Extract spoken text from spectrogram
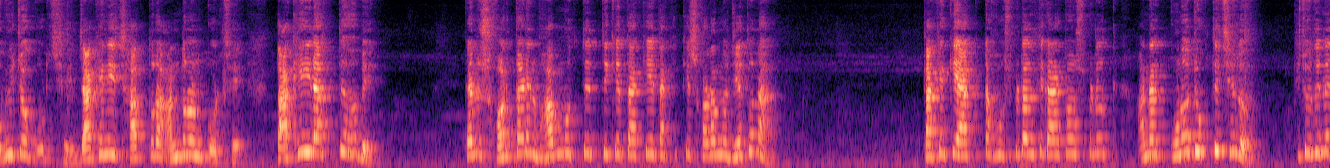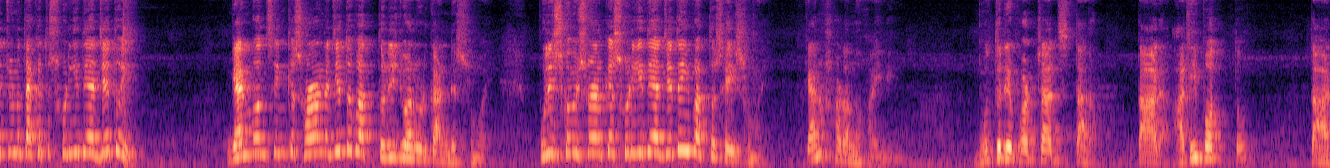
অভিযোগ উঠছে, যাকে নিয়ে ছাত্ররা আন্দোলন করছে, তাকেই রাখতে হবে। কেন সরকারের ভাবমূর্তির দিকে তাকিয়ে তাকে কি সরানো যেত না? তাকে কি একটা হসপিটাল থেকে আরেকটা হসপিটাল আনার কোনো যুক্তি ছিল? কিছুদিনের জন্য তাকে তো সরিয়ে দেওয়া যেতই। জ্ঞানবন্ত সিংকে সরানো যেতে পারতো রিজওয়ানুর কাণ্ডের সময়। পুলিশ কমিশনারকে সরিয়ে দেওয়া যেতেই পারতো সেই সময়। কেন সরানো হয়নি? বুদ্ধদেব ভট্টাচার্য তার তার আধিপত্য, তার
